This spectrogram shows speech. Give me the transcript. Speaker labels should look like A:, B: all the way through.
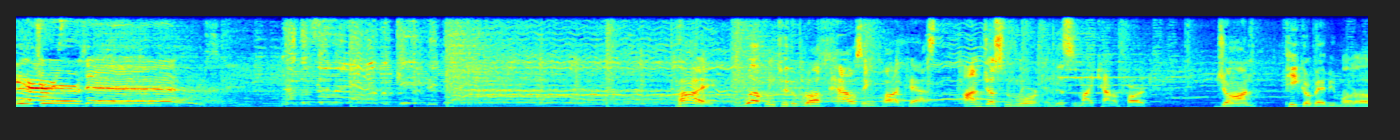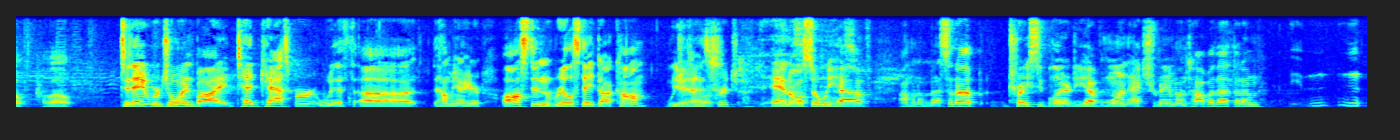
A: Cheers! Yeah. Hi, welcome to the Rough Housing Podcast. I'm Justin Rourke, and this is my counterpart, John Pico Baby Mark.
B: Hello, hello.
A: Today we're joined by Ted Kasper with, uh, help me out here, AustinRealEstate.com, which
C: Yes.
A: is a brokerage. And also we have, I'm going to mess it up, Tracy Blair. Do you have one extra name on top of that that I'm...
